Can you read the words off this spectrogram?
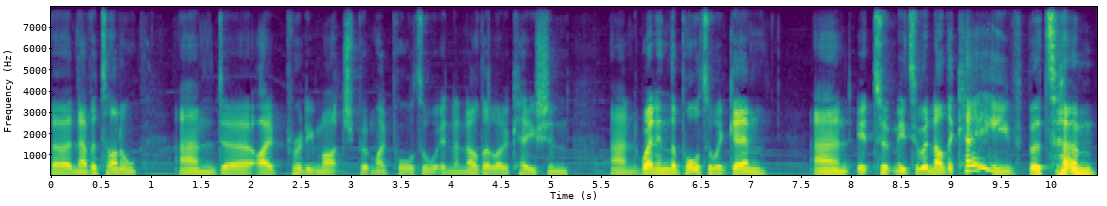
uh, nether tunnel, and uh, I pretty much put my portal in another location, and went in the portal again, and it took me to another cave. But um,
